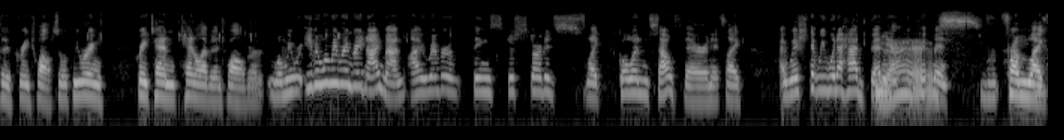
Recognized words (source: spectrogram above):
the grade 12. So if we were in grade 10, 10, 11, and 12, or when we were, even when we were in grade nine, man, I remember things just started like going south there. And it's like, I wish that we would have had better yes. equipment from like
